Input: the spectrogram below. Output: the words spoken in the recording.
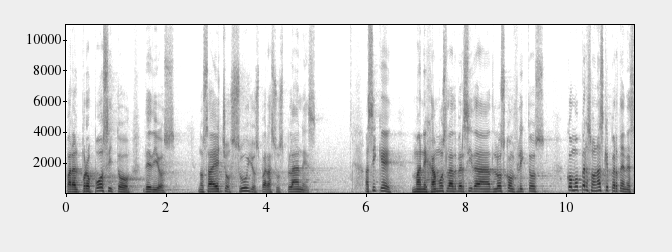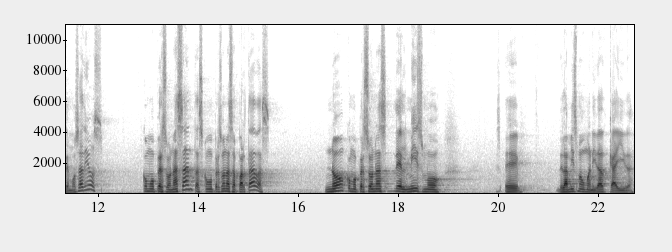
para el propósito de Dios. Nos ha hecho suyos para sus planes. Así que manejamos la adversidad, los conflictos, como personas que pertenecemos a Dios, como personas santas, como personas apartadas, no como personas del mismo, eh, de la misma humanidad caída.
